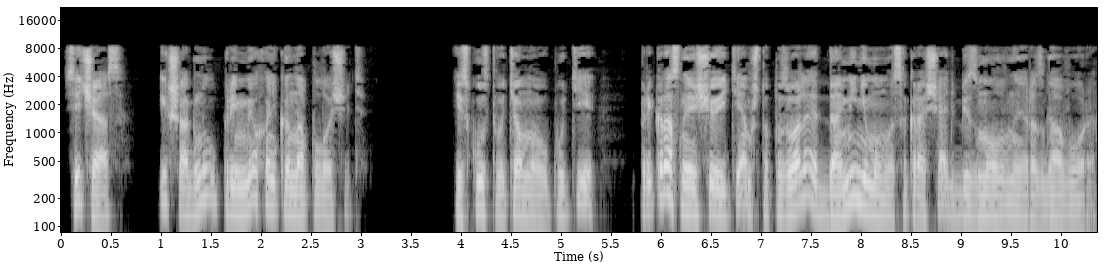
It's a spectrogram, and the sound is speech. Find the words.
"Сейчас" и шагнул примехонько на площадь. Искусство темного пути прекрасно еще и тем, что позволяет до минимума сокращать безмолвные разговоры.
